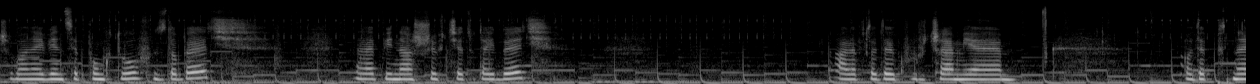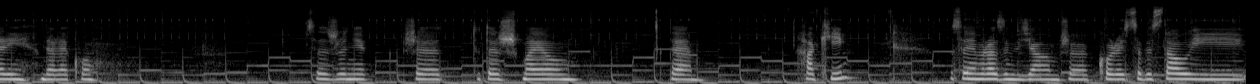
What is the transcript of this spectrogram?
Trzeba najwięcej punktów zdobyć. Lepiej na szybcie tutaj być. Ale wtedy kurczę mnie odepnęli daleko. Myślę, że nie, że tu też mają te haki. Ostatnim razem widziałam, że koleś sobie stał i,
